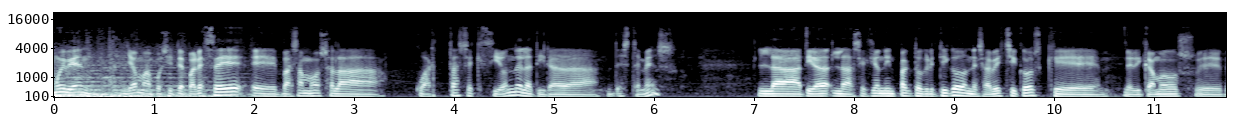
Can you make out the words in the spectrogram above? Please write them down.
Muy bien, Llama, pues si te parece, eh, pasamos a la cuarta sección de la tirada de este mes. La, tirada, la sección de impacto crítico, donde sabéis, chicos, que dedicamos eh,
